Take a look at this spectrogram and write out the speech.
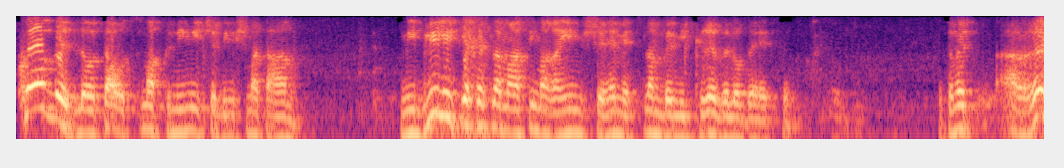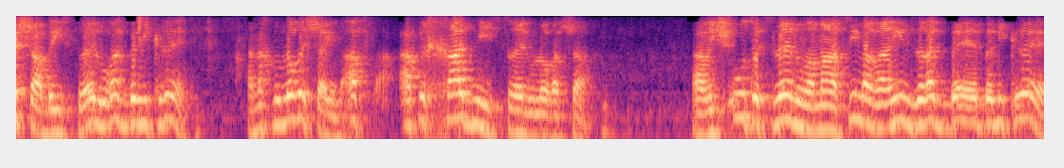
כובד לאותה עוצמה פנימית שבנשמת העם, מבלי להתייחס למעשים הרעים שהם אצלם במקרה ולא בעצם. זאת אומרת, הרשע בישראל הוא רק במקרה. אנחנו לא רשעים, אף, אף אחד מישראל הוא לא רשע. הרשעות אצלנו, המעשים הרעים זה רק במקרה,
